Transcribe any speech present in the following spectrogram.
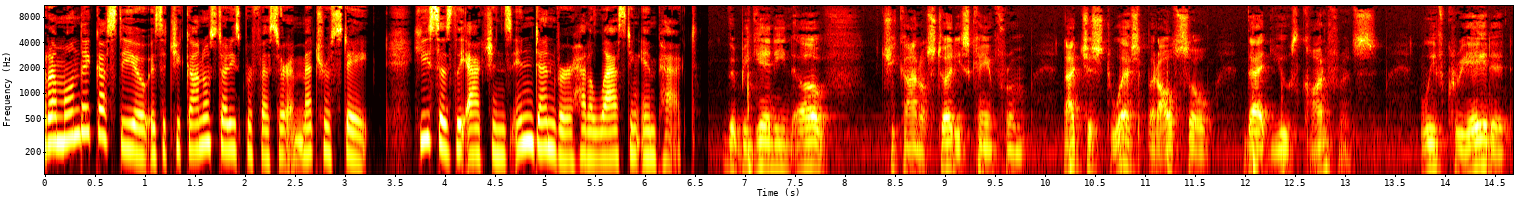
Ramon Del Castillo is a Chicano studies professor at Metro State. He says the actions in Denver had a lasting impact. The beginning of Chicano studies came from not just West, but also that youth conference. We've created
